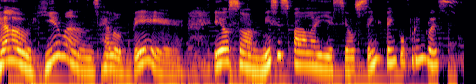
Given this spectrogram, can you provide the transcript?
Hello humans, hello there. Eu sou a Mrs. Fala e esse é o Sem Tempo pro Inglês.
